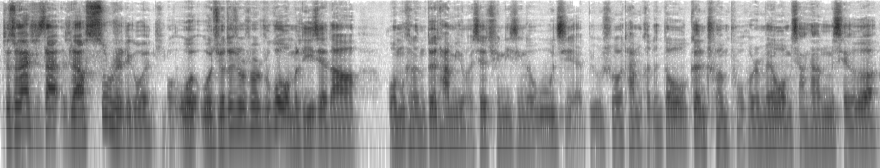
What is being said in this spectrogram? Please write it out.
就最开始在聊素质这个问题，我我觉得就是说，如果我们理解到我们可能对他们有一些群体性的误解，比如说他们可能都更淳朴，或者没有我们想象那么邪恶，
